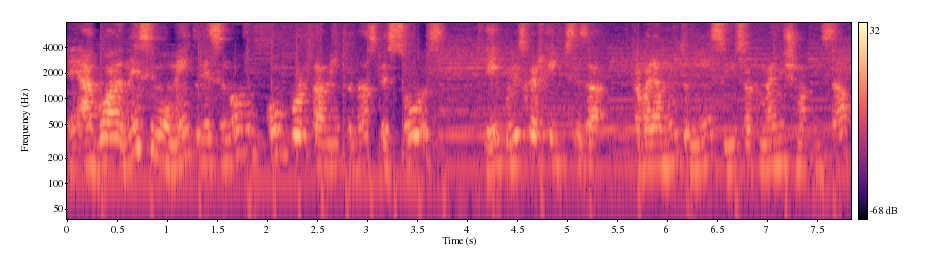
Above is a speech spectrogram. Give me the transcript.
é, agora, nesse momento, nesse novo comportamento das pessoas, e aí por isso que eu acho que a gente precisa trabalhar muito nisso, e isso é o que mais me chama a atenção,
